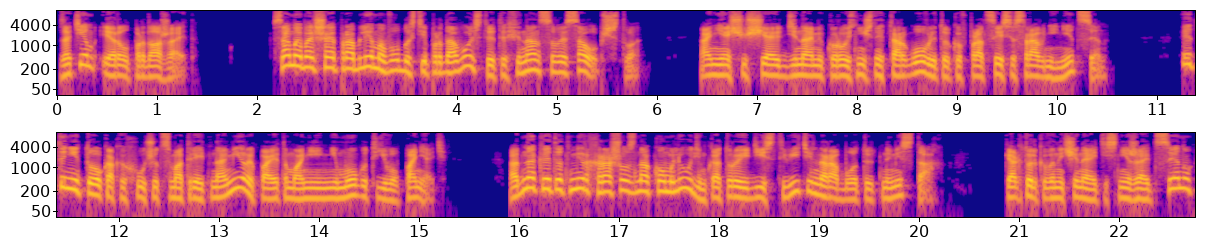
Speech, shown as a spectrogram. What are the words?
Затем Эрл продолжает. Самая большая проблема в области продовольствия – это финансовое сообщество. Они ощущают динамику розничной торговли только в процессе сравнения цен. Это не то, как их учат смотреть на мир, и поэтому они не могут его понять. Однако этот мир хорошо знаком людям, которые действительно работают на местах. Как только вы начинаете снижать цену,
